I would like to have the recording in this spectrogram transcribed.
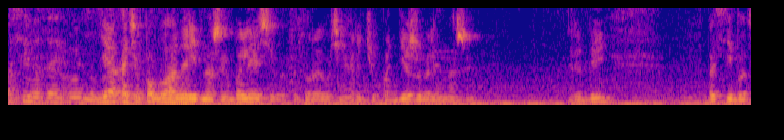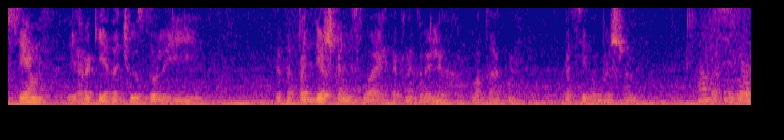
Спасибо за игру. за Я хочу поблагодарить наших болельщиков, которые очень горячо поддерживали наши ряды. Спасибо всем. Игроки это чувствовали, и эта поддержка несла их как на крыльях в атаку. Спасибо большое. Спасибо.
